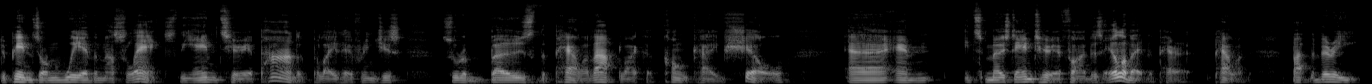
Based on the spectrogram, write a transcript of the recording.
depends on where the muscle acts. The anterior part of palatopharyngeus sort of bows the palate up like a concave shell, uh, and its most anterior fibres elevate the palate, but the very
